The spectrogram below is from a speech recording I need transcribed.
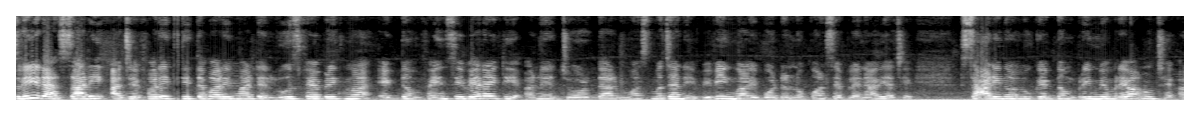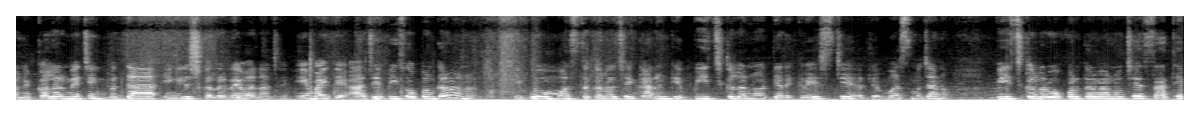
શ્રીરાજ સાડી આજે ફરીથી તમારી માટે લૂઝ ફેબ્રિકમાં એકદમ ફેન્સી વેરાયટી અને જોરદાર મસ્ત મજાની વિવિંગ વાળી બોર્ડરનો કોન્સેપ્ટ લઈને આવ્યા છે. સાડીનો લુક એકદમ પ્રીમિયમ રહેવાનું છે અને કલર મેચિંગ બધા ઇંગ્લિશ કલર રહેવાના છે. એમાંય તે આજે પીસ ઓપન કરવાનો એ બહુ મસ્ત કલર છે કારણ કે પીચ કલરનો અત્યારે ક્રેઝ છે એટલે મસ્ત મજાનો પીચ કલર ઓપન કરવાનો છે. સાથે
